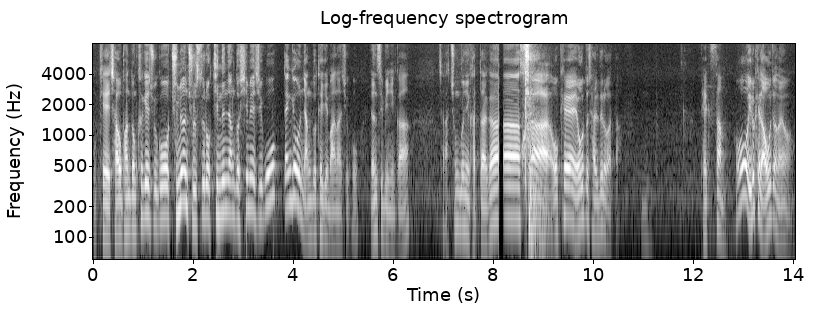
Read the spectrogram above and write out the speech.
오케이, 좌우 반동 크게 주고 주면 줄수록 딛는 양도 심해지고 땡겨오는 양도 되게 많아지고 연습이니까. 자, 충분히 갔다가 스타. 오케이, 이것도 잘 들어갔다. 음. 103. 오, 이렇게 나오잖아요.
